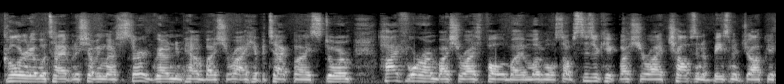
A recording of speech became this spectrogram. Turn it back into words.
Collar and elbow tie up and a shoving match to start. Ground and pound by Shirai. Hip attack by Storm. High forearm by Shirai followed by a mudhole stomp, Scissor kick by Shirai. Chops in a basement dropkick.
